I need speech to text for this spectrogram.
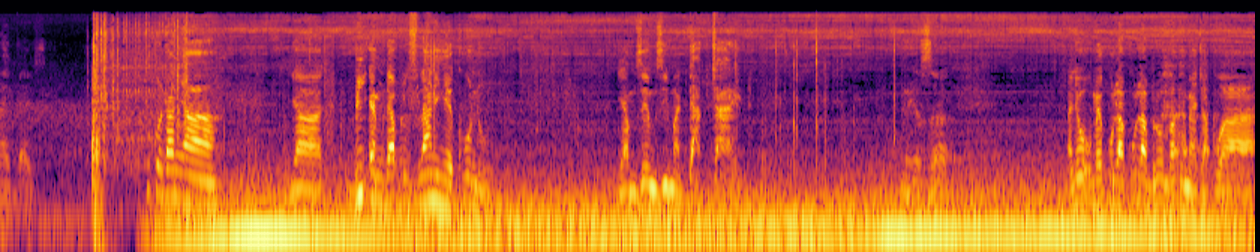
ride guys. Tuko ndani ya ya BMW fulani nyekundu ya mzee mzima Dark Child. Yes. Najua umekula kula bro mpaka umeacha kuwa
